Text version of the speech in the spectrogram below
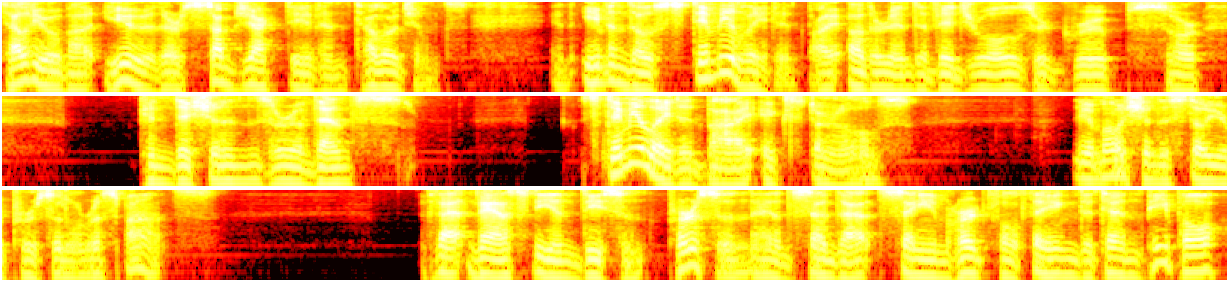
tell you about you, their subjective intelligence. And even though stimulated by other individuals or groups or conditions or events, stimulated by externals, the emotion is still your personal response. if that nasty, indecent person had said that same hurtful thing to 10 people,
